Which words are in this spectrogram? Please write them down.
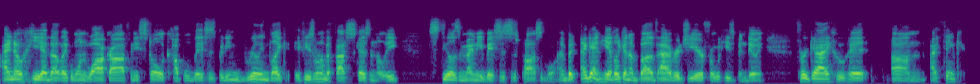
I know he had that like one walk off and he stole a couple bases, but he really like if he's one of the fastest guys in the league, steal as many bases as possible. And but again, he had like an above average year for what he's been doing. For a guy who hit um I think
